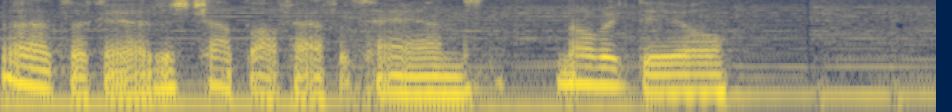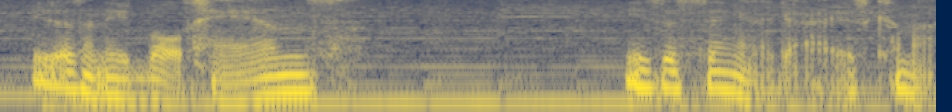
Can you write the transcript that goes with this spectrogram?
That's okay, I just chopped off half his hand. No big deal. He doesn't need both hands. He's a singer, guys, come on.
